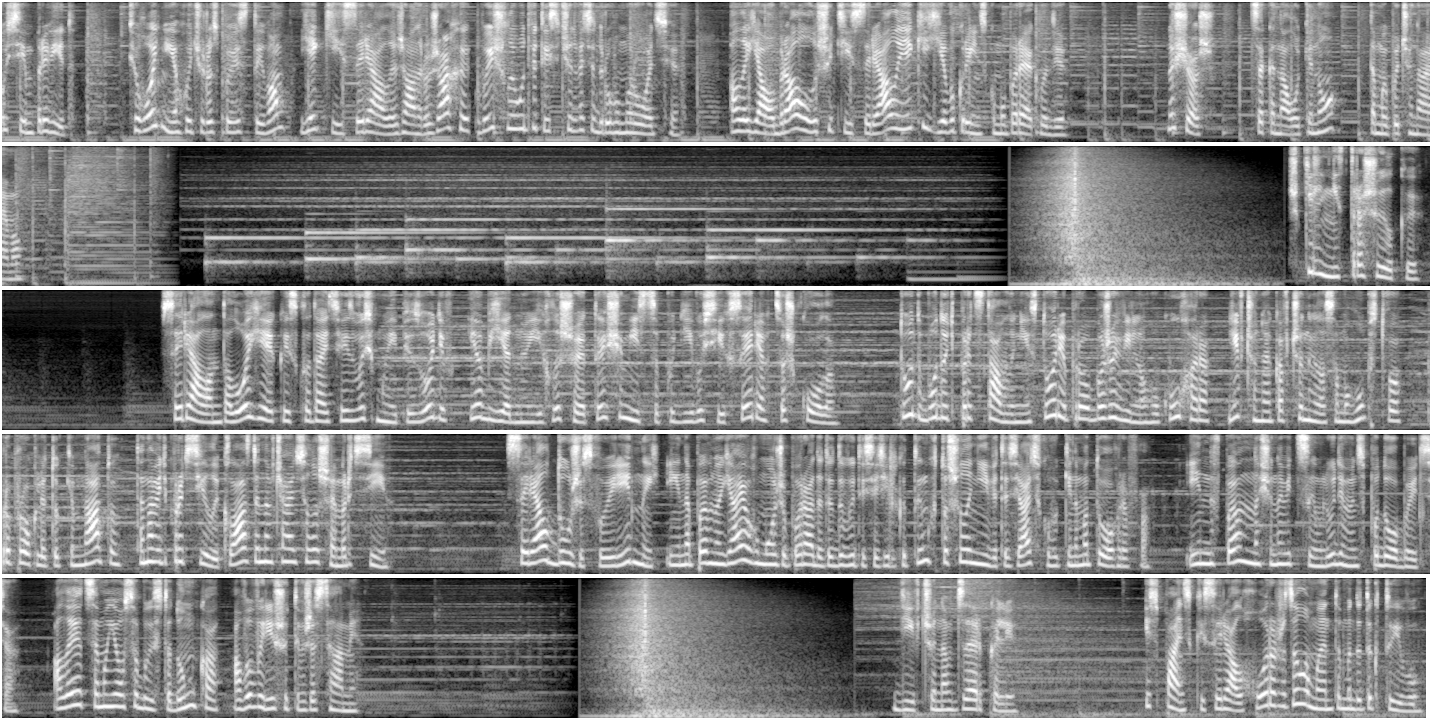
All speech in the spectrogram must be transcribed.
Усім привіт! Сьогодні я хочу розповісти вам, які серіали жанру жахи вийшли у 2022 році. Але я обрала лише ті серіали, які є в українському перекладі. Ну що ж, це канал у кіно, та ми починаємо. Шкільні страшилки. Серіал антологія, який складається із восьми епізодів і об'єднує їх лише те, що місце подій в усіх серіях це школа. Тут будуть представлені історії про божевільного кухара, дівчину, яка вчинила самогубство, про прокляту кімнату та навіть про цілий клас, де навчаються лише мерці. Серіал дуже своєрідний, і напевно я його можу порадити дивитися тільки тим, хто шаленів від азіатського кінематографа. І не впевнена, що навіть цим людям він сподобається. Але це моя особиста думка, а ви вирішуйте вже самі. Дівчина в дзеркалі. Іспанський серіал хорор з елементами детективу.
